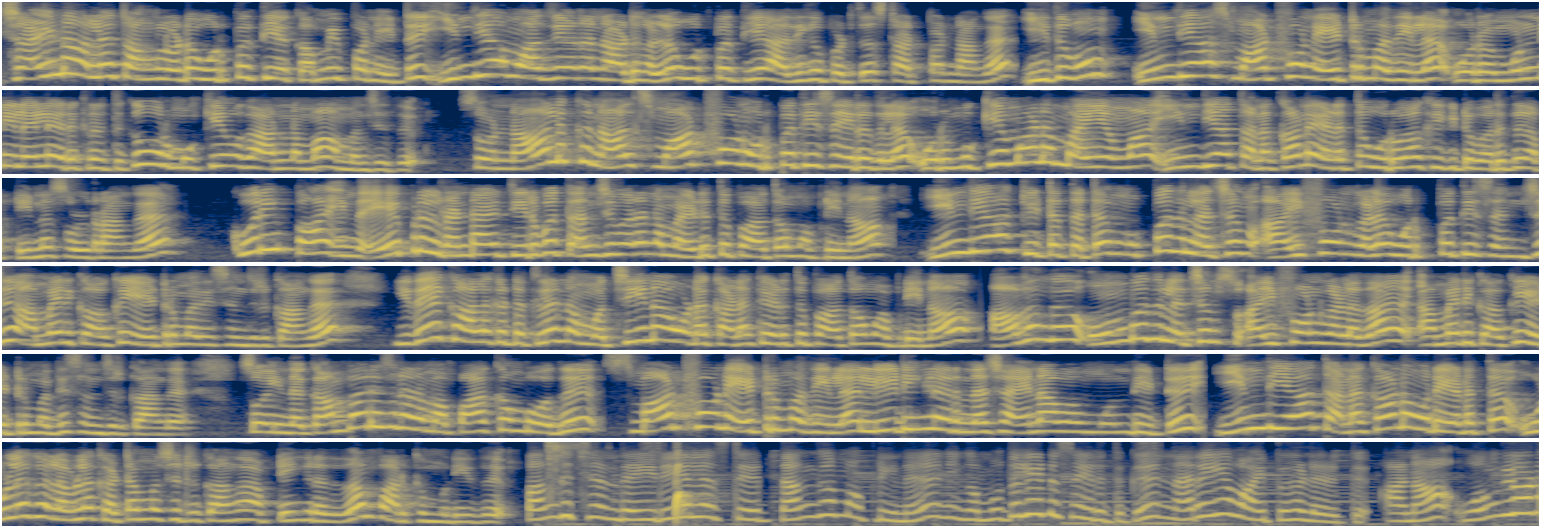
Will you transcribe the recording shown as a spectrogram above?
சைனால தங்களோட உற்பத்தியை கம்மி பண்ணிட்டு இந்தியா மாதிரியான நாடுகள்ல உற்பத்தியை அதிகப்படுத்த ஸ்டார்ட் பண்ணாங்க. இதுவும் இந்தியா ஸ்மார்ட் போன் ஏற்றுமதியில ஒரு முன்னிலையில இருக்கிறதுக்கு ஒரு முக்கிய காரணமா அமைஞ்சது. ஸோ நாளுக்கு நாள் ஸ்மார்ட் போன் உற்பத்தி செய்யறதுல ஒரு முக்கியமான மையமா இந்தியா தனக்கான இடத்தை உருவாக்கிக்கிட்டு வருது அப்படின்னு சொல்றாங்க குறிப்பா இந்த ஏப்ரல் ரெண்டாயிரத்தி இருபத்தஞ்சு வரை நம்ம எடுத்து பார்த்தோம் அப்படின்னா இந்தியா கிட்டத்தட்ட முப்பது லட்சம் ஐபோன்களை உற்பத்தி செஞ்சு அமெரிக்காவுக்கு ஏற்றுமதி செஞ்சிருக்காங்க. இதே காலகட்டத்தில் நம்ம சீனாவோட கணக்கு எடுத்து பார்த்தோம் அப்படின்னா அவங்க ஒன்பது லட்சம் ஐபோன்களை தான் அமெரிக்காவுக்கு ஏற்றுமதி செஞ்சிருக்காங்க. ஸோ இந்த கம்பாரிசனை நம்ம பார்க்கும்போது ஸ்மார்ட் போன் ஏற்றுமதியில லீடிங்ல இருந்த சைனாவை முந்திட்டு இந்தியா தனக்கான ஒரு இடத்த உலக அளவில் கட்டமைச்சிட்டு இருக்காங்க அப்படிங்கிறது தான் பார்க்க முடியுது. பங்குச்சந்தை ரியல் எஸ்டேட் தங்கம் அப்படின்னு நீங்க முதலீடு செய்யறதுக்கு நிறைய வாய்ப்புகள் இருக்கு. ஆனா உங்களோட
